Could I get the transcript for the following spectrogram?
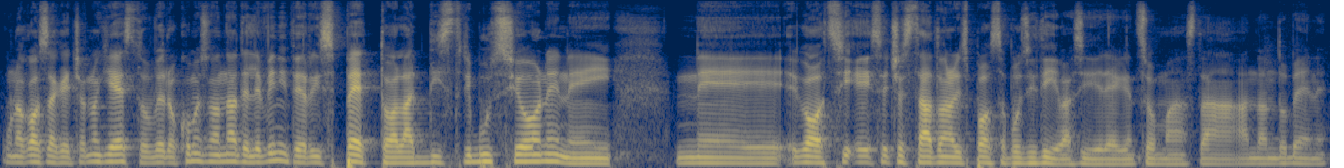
una cosa che ci hanno chiesto, ovvero come sono andate le vendite rispetto alla distribuzione nei, nei negozi e se c'è stata una risposta positiva, sì, direi che insomma sta andando bene.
